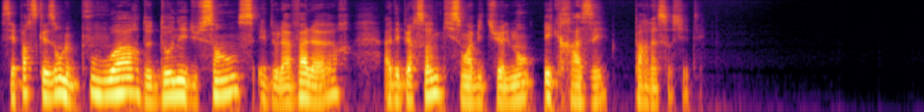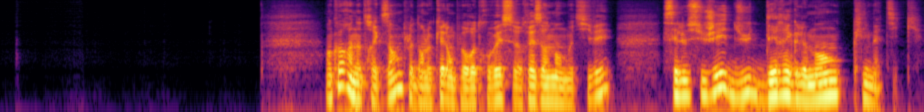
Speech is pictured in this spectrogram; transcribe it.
c'est parce qu'elles ont le pouvoir de donner du sens et de la valeur à des personnes qui sont habituellement écrasées par la société. Encore un autre exemple dans lequel on peut retrouver ce raisonnement motivé, c'est le sujet du dérèglement climatique.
